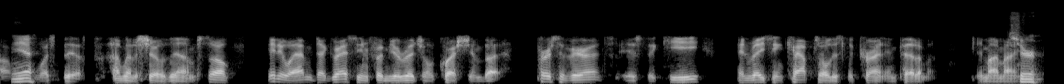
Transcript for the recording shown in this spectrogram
oh, yeah. what's this? I'm going to show them. So anyway, I'm digressing from your original question, but perseverance is the key, and raising capital is the current impediment in my mind. Sure.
